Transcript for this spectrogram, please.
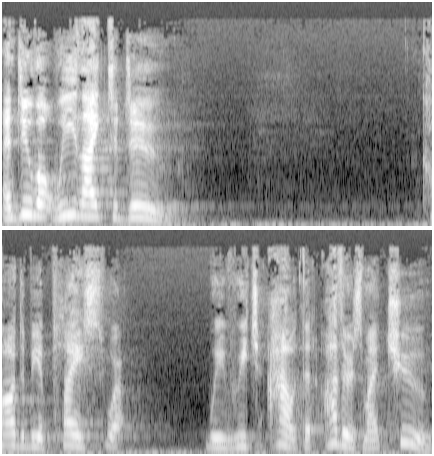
and do what we like to do. Called to be a place where we reach out that others might chew,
